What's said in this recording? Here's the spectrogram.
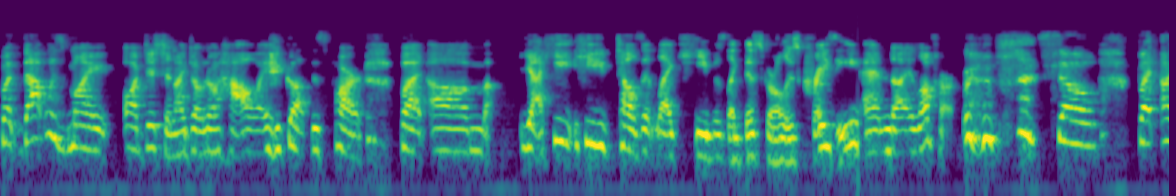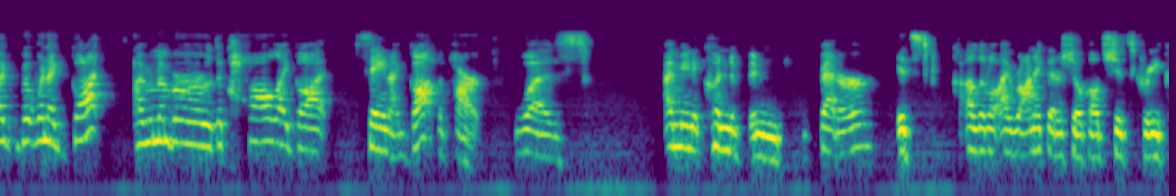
but that was my audition i don't know how i got this part but um yeah, he he tells it like he was like this girl is crazy and I love her. so, but I but when I got I remember the call I got saying I got the part was I mean it couldn't have been better. It's a little ironic that a show called Schitt's Creek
